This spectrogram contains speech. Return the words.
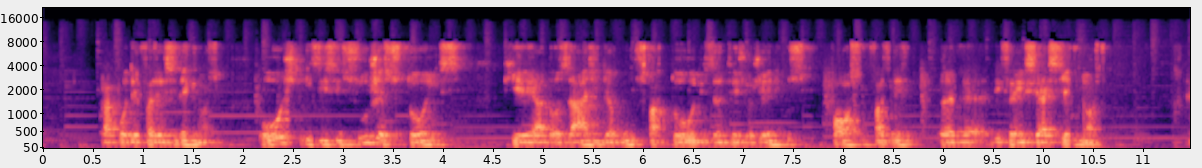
para poder fazer esse diagnóstico. Hoje, existem sugestões que a dosagem de alguns fatores antiangiogênicos possam fazer é, diferenciar esse diagnóstico.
